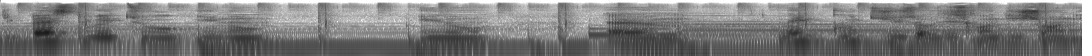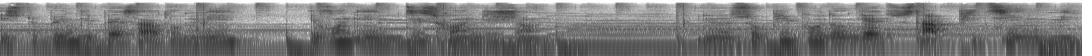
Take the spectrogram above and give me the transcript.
the best way to, you know, you know, um, make good use of this condition is to bring the best out of me, even in this condition. You know, so people don't get to start pitying me.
